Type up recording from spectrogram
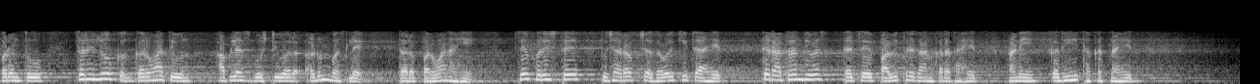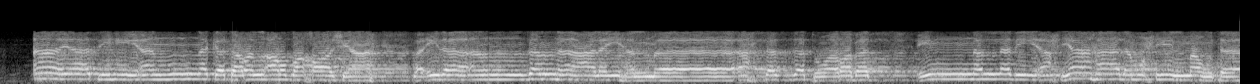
परंतु जर हे लोक गर्भात येऊन आपल्याच गोष्टीवर अडून बसले तर परवा नाही जे फरिश्ते तुझ्या रबच्या जवळकीचे आहेत ते रात्रंदिवस त्याचे पावित्र्य गान करत आहेत आणि कधीही थकत नाहीत آياته أنك ترى الأرض خاشعة فإذا أنزلنا عليها الماء اهتزت وربت إن الذي أحياها لمحيي الموتى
